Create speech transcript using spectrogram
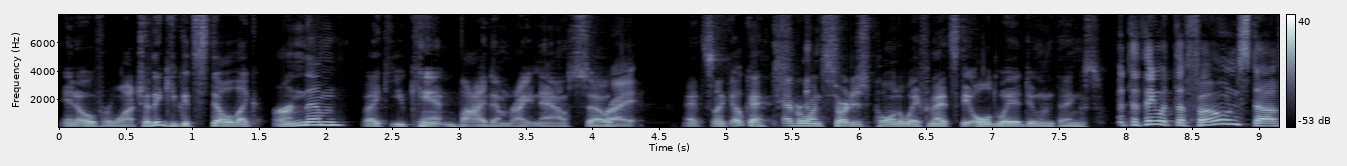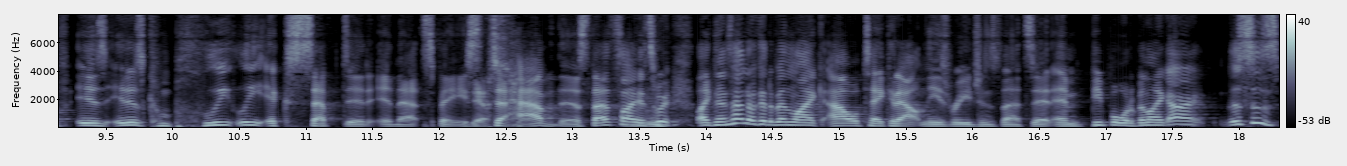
in Overwatch. I think you could still like earn them, like you can't buy them right now. So right. It's like okay, everyone's sort of just pulling away from that. It's the old way of doing things. But the thing with the phone stuff is it is completely accepted in that space yes. to have this. That's why mm-hmm. it's weird. Like Nintendo could have been like, "I'll take it out in these regions. That's it," and people would have been like, "All right, this is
